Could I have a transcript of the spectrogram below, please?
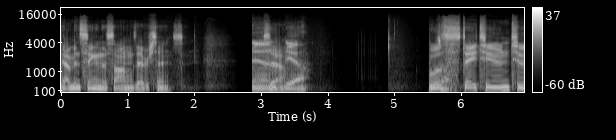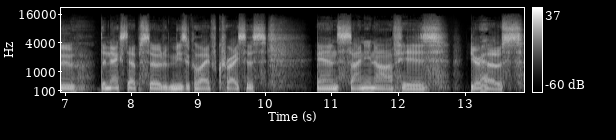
I've been singing the songs ever since. And So- yeah. We'll So- stay tuned to the next episode of Music Life Crisis. And signing off is your host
